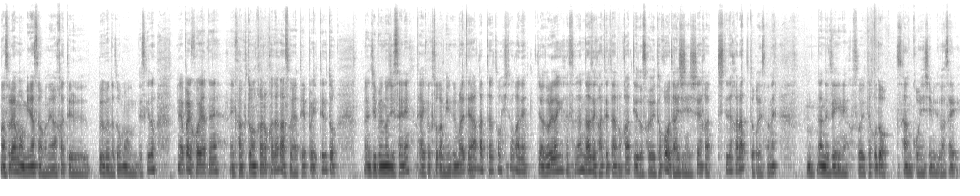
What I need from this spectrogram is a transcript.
まあそれはもう皆さんもね、分かってる部分だと思うんですけど、やっぱりこうやってね、格闘家の方がそうやってやっぱり言ってると、自分の実際ね、体格とか恵まれてなかったと人がね、じゃあどれだけか、なぜ勝てたのかっていうと、そういうところを大事にしてたかしてたからってとこですよね。なんでぜひね、そういったことを参考にしてみてください。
